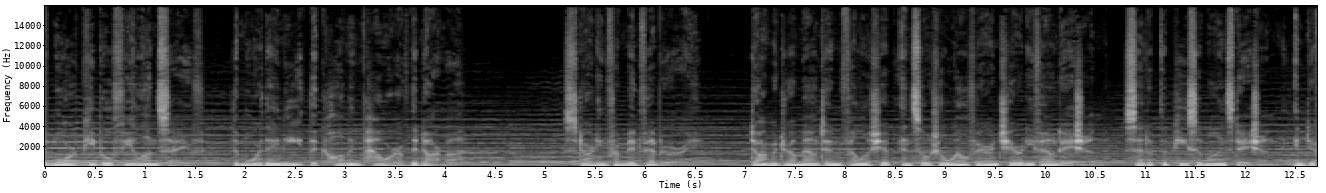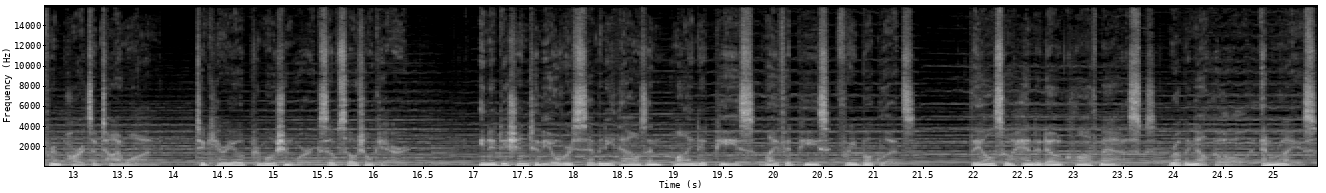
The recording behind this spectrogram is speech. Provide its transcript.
The more people feel unsafe, the more they need the calming power of the Dharma. Starting from mid February, Dharma Drum Mountain Fellowship and Social Welfare and Charity Foundation set up the Peace of Mind Station in different parts of Taiwan to carry out promotion works of social care. In addition to the over 70,000 Mind at Peace, Life at Peace free booklets, they also handed out cloth masks, rubbing alcohol, and rice,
